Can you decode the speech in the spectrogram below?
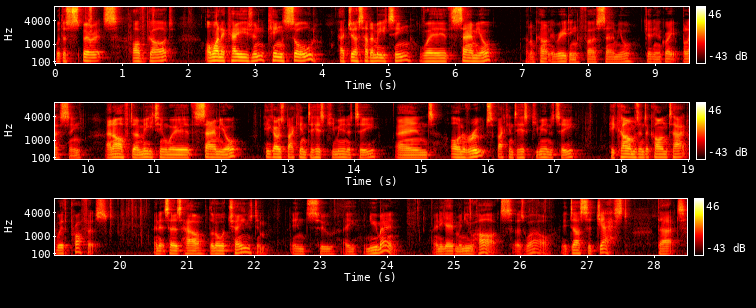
with the Spirit of God. On one occasion, King Saul had just had a meeting with Samuel, and I'm currently reading 1 Samuel, getting a great blessing. And after meeting with Samuel, he goes back into his community, and en route back into his community, he comes into contact with prophets. And it says how the Lord changed him into a new man, and he gave him a new heart as well. It does suggest that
